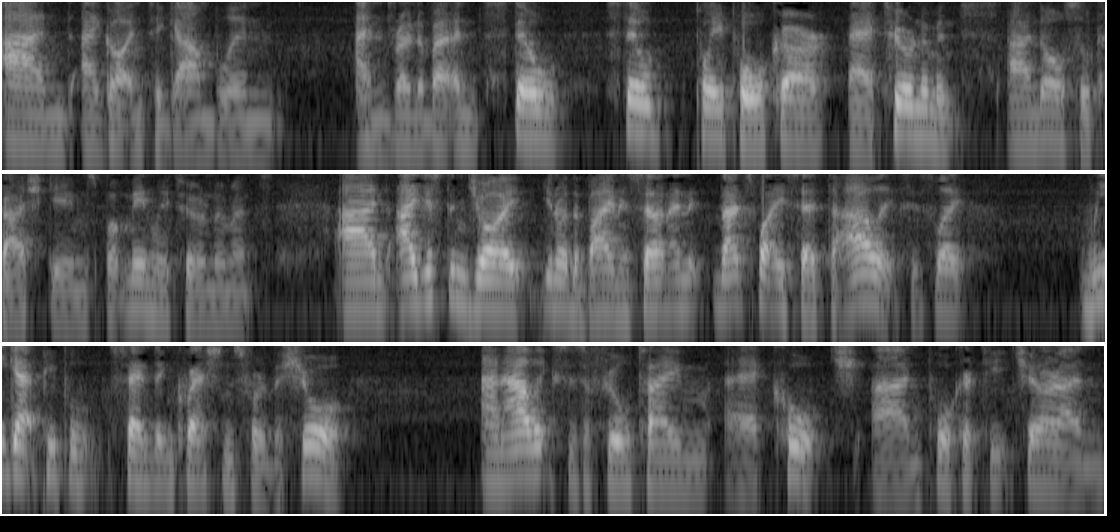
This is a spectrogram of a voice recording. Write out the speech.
and I got into gambling and roundabout, and still still play poker, uh, tournaments, and also cash games, but mainly tournaments. And I just enjoy, you know, the buying and selling, and that's what I said to Alex. It's like we get people sending questions for the show and Alex is a full time uh, coach and poker teacher and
